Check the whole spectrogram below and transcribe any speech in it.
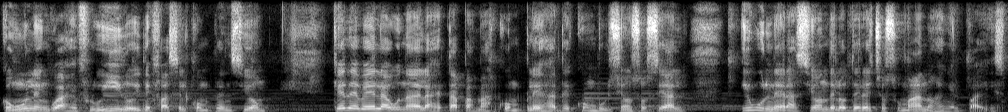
con un lenguaje fluido y de fácil comprensión que devela una de las etapas más complejas de convulsión social y vulneración de los derechos humanos en el país.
